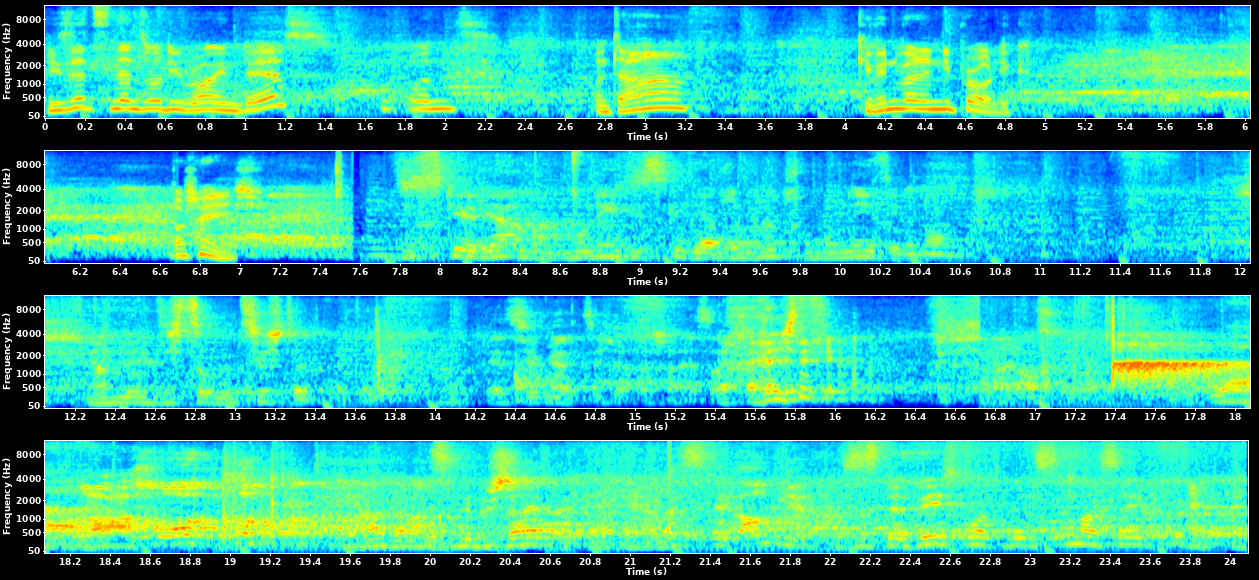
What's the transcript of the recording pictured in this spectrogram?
Wie sitzen denn so die Roaring Bears? Und, und da gewinnen wir dann die Pro League. Wahrscheinlich. Die Skill, ja, Mann. Monesi Skill, die haben so Blut von Monesi genommen. Die haben den sich so gezüchtet, Alter. Der ist jünger als ich, Alter. Scheiße. Echt? Wow. Ja, da wissen wir Bescheid, Alter. Was ist der Raum hier? Das ist der B-Sport, der ist immer safe.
